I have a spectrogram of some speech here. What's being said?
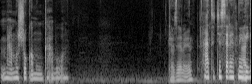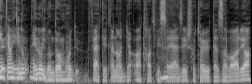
már most sok a munkából. Kezdjem én? Hát, hogyha szeretnél, hát, igen, te vagy én, én úgy gondolom, hogy feltétlen adja, adhat visszajelzést, hogyha őt ez zavarja.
